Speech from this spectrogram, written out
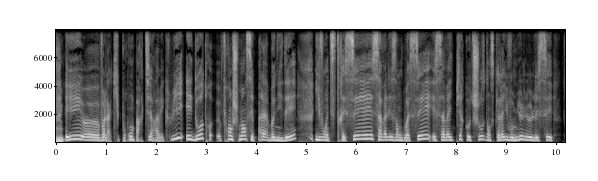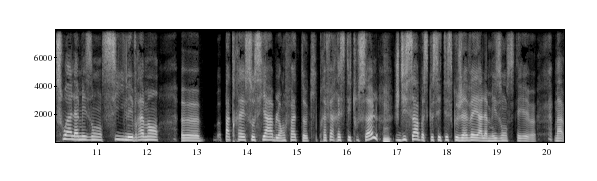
mmh. et voilà, qui pourront partir avec lui et d'autres, euh, franchement, c'est pas la bonne idée. Ils vont être stressés, ça va les angoisser et ça va être pire qu'autre chose. Dans ce cas-là, il vaut mieux le laisser soit à la maison s'il est vraiment euh, pas très sociable en fait, euh, qui préfère rester tout seul. Mmh. Je dis ça parce que c'était ce que j'avais à la maison. C'était euh, ma,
